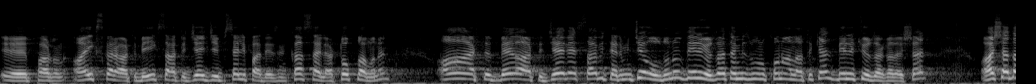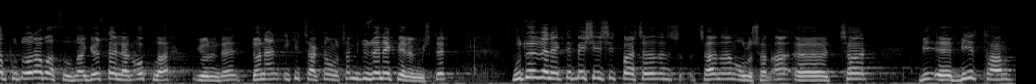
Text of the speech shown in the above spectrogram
e, pardon ax kare artı bx artı c cebirsel ifadesinin katsayılar toplamının a artı b artı c ve sabit terimin c olduğunu veriyor. Zaten biz bunu konu anlatırken belirtiyoruz arkadaşlar. Aşağıda pudora basıldığında gösterilen oklar yönünde dönen iki çarktan oluşan bir düzenek verilmiştir. Bu düzenekte 5 eşit parçadan oluşan e, çark bir, e, bir tam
